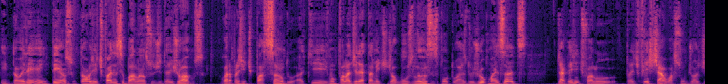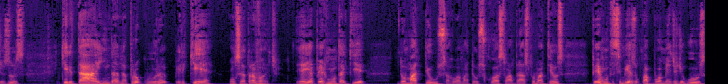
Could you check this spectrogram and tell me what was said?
Então ele é intenso, então a gente faz esse balanço de 10 jogos. Agora pra gente passando aqui, vamos falar diretamente de alguns lances pontuais do jogo, mas antes, já que a gente falou, pra gente fechar o assunto de Jorge Jesus, que ele tá ainda na procura, ele quer um centroavante. E aí a pergunta aqui do Matheus, arroba Matheus Costa, um abraço pro Matheus, pergunta se mesmo com a boa média de gols,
